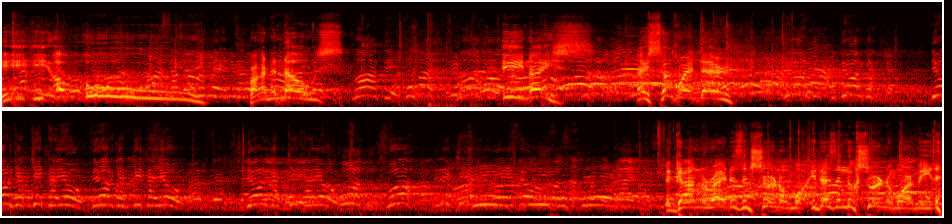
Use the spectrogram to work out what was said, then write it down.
E, e, oh, on the nose. E, nice. Nice hook right there. The guy on the right isn't sure no more. He doesn't look sure no more, I mean.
